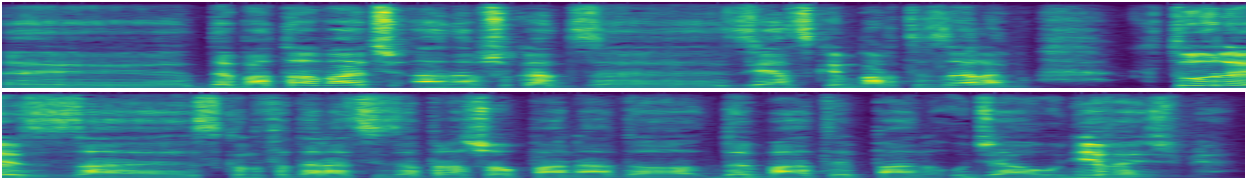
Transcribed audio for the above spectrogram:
e, debatować, a na przykład z, z Jackiem Bartyzelem, który z, z Konfederacji zapraszał pana do debaty, pan udziału nie weźmie?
